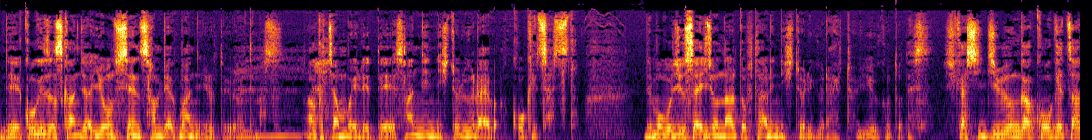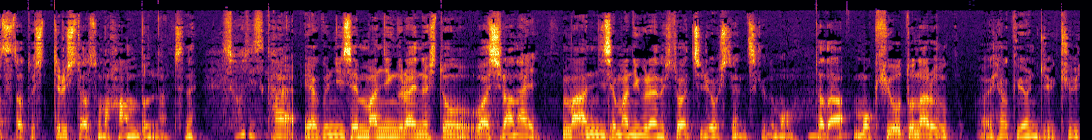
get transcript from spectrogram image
で、高血圧患者は4300万人いると言われています。赤ちゃんも入れて3人に1人ぐらいは高血圧と。でも50歳以上になると2人に1人ぐらいということです。しかし自分が高血圧だと知ってる人はその半分なんですね。そうですか。はい。約2000万人ぐらいの人は知らない。まあ2000万人ぐらいの人は治療してるんですけども、ただ目標となる140、90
